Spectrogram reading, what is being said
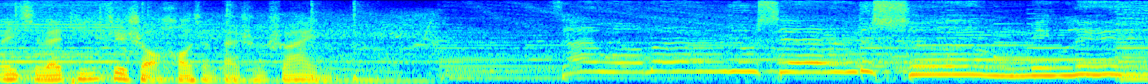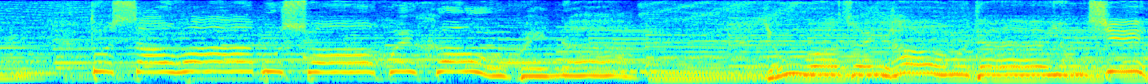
那一起来听这首《好想大声说爱你》。在我们有限的生命里，多少话不说会后悔呢？用我最后的勇气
